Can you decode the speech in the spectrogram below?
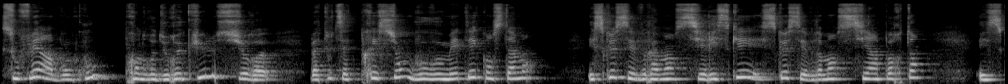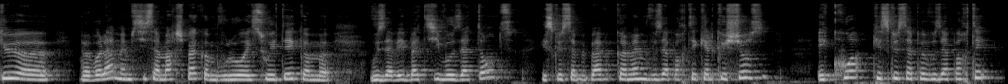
souffler un bon coup, prendre du recul sur euh, bah, toute cette pression que vous vous mettez constamment. Est-ce que c'est vraiment si risqué? Est-ce que c'est vraiment si important? Est-ce que, euh, bah voilà, même si ça marche pas comme vous l'aurez souhaité, comme euh, vous avez bâti vos attentes, est-ce que ça peut pas quand même vous apporter quelque chose? Et quoi? Qu'est-ce que ça peut vous apporter?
